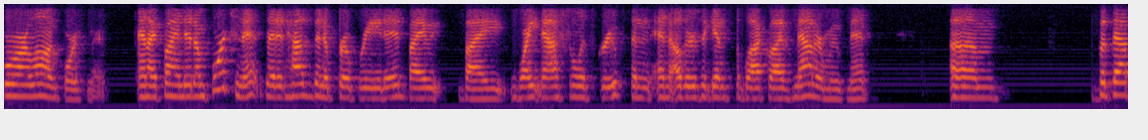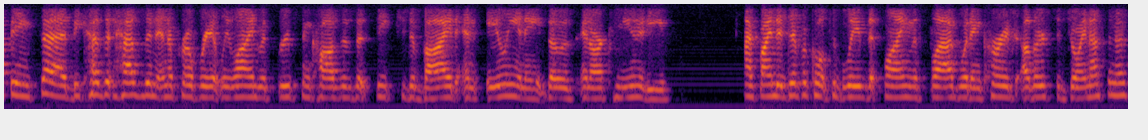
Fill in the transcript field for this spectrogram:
for our law enforcement. And I find it unfortunate that it has been appropriated by, by white nationalist groups and, and others against the Black Lives Matter movement. Um, but that being said, because it has been inappropriately lined with groups and causes that seek to divide and alienate those in our community, I find it difficult to believe that flying this flag would encourage others to join us in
